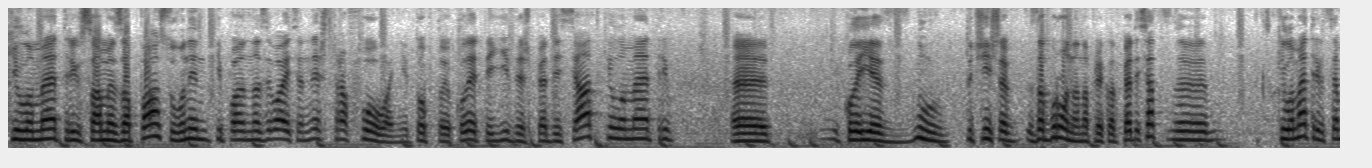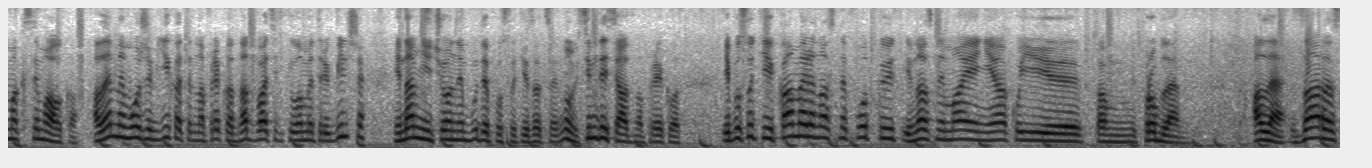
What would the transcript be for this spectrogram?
кілометрів саме запасу, вони типу, називаються не штрафовані. Тобто, коли ти їдеш 50 кілометрів, е, коли є, ну, точніше, заборона, наприклад, 50 е, кілометрів це максималка. Але ми можемо їхати, наприклад, на 20 кілометрів більше, і нам нічого не буде по суті за це. Ну, 70, наприклад. І по суті, камери нас не фоткають, і в нас немає ніякої е, там проблем. Але зараз,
